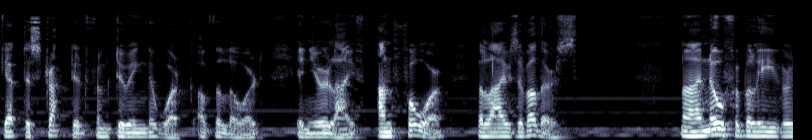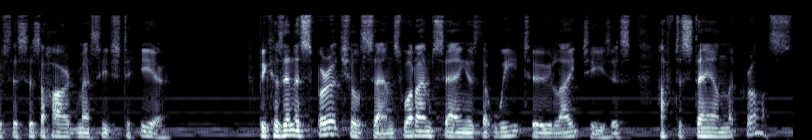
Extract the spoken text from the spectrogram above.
get distracted from doing the work of the Lord in your life and for the lives of others. Now, I know for believers this is a hard message to hear. Because, in a spiritual sense, what I'm saying is that we too, like Jesus, have to stay on the cross.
